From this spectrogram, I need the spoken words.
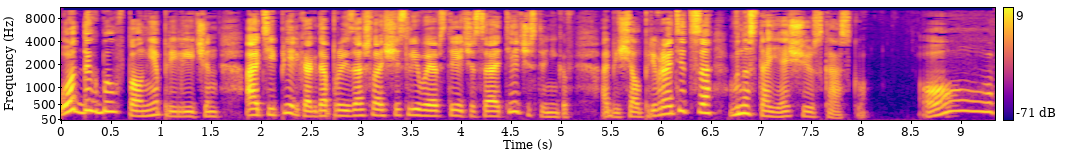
Отдых был вполне приличен, а теперь, когда произошла счастливая встреча соотечественников, обещал превратиться в настоящую сказку. «О,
